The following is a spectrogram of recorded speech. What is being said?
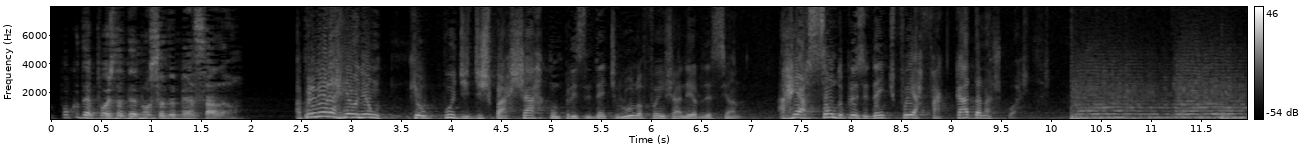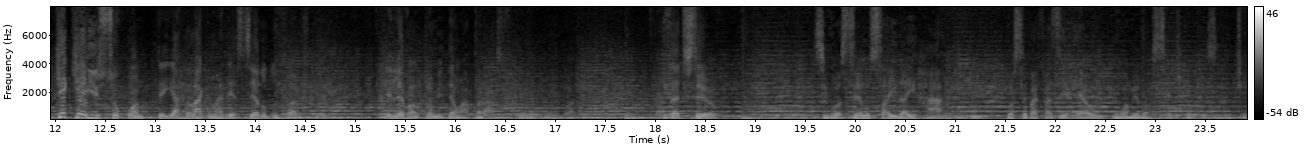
um pouco depois da denúncia do mensalão. A primeira reunião que eu pude despachar com o presidente Lula foi em janeiro desse ano. A reação do presidente foi a facada nas costas. O que, que, é isso? Eu contei, as lágrimas desceram dos olhos dele. Ele levantou, me deu um abraço e me embora. Zé Disseu, se você não sair daí rápido, você vai fazer réu um homem inocente que é o presidente.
